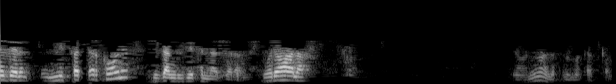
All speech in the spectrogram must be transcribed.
ነገር የሚፈጠር ከሆነ የዛን ጊዜ ትናገራለህ። ወደኋላ ያው ማለት ነው መካከል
